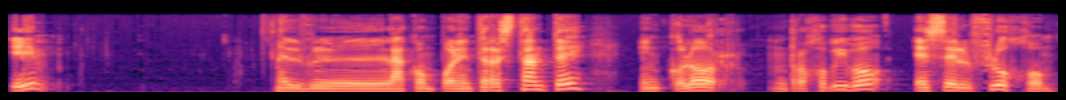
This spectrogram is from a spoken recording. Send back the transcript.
y la componente restante en color rojo vivo es el flujo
